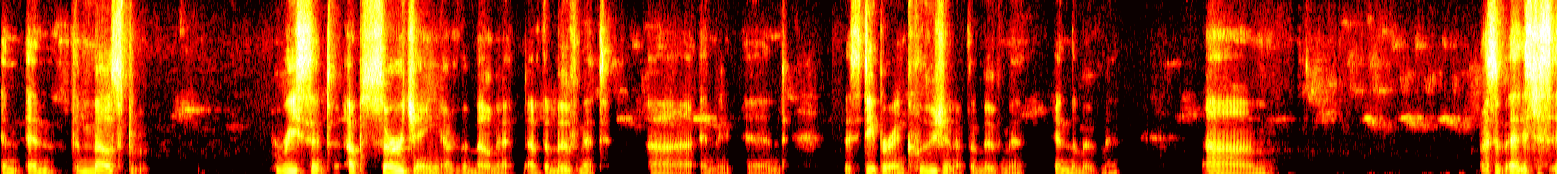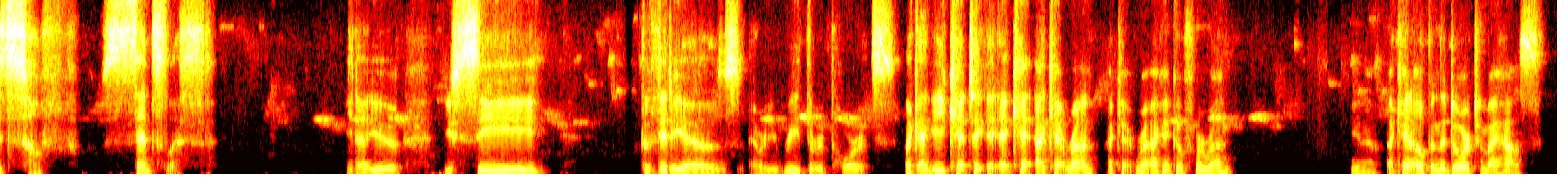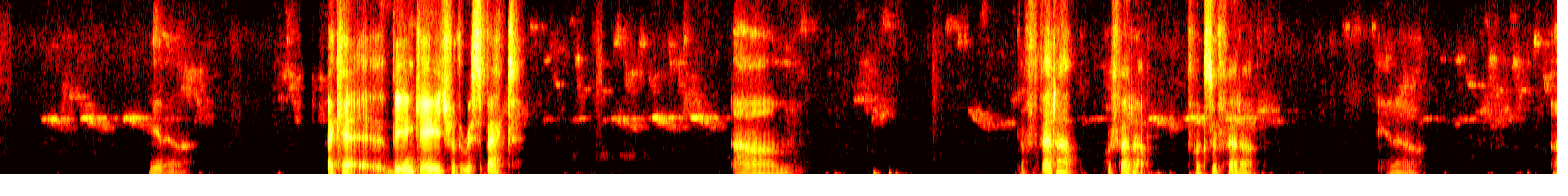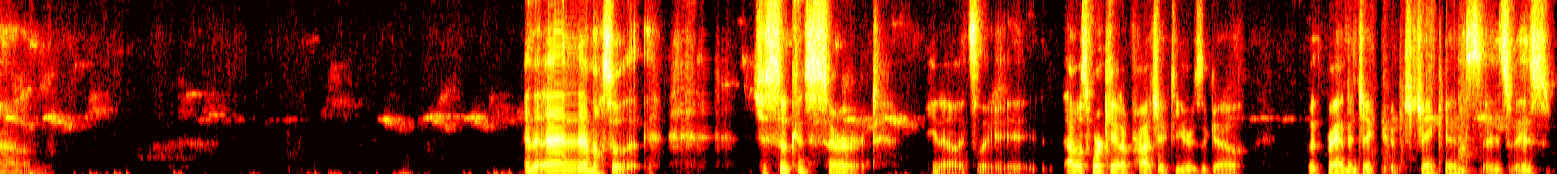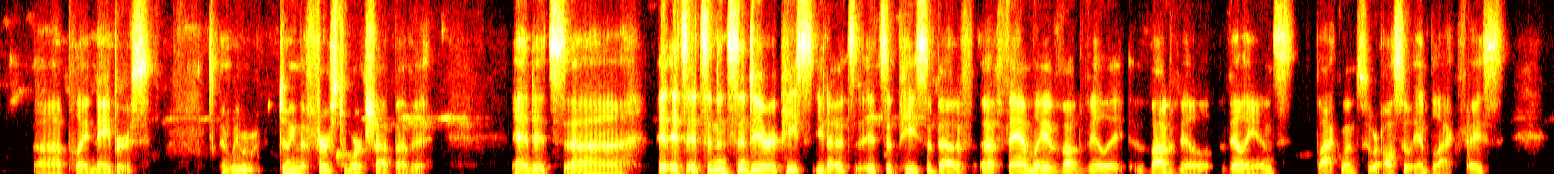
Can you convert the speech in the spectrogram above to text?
in, the most recent upsurging of the moment of the movement uh, and and this deeper inclusion of the movement in the movement um, it's, it's just it's so senseless. You know you you see the videos or you read the reports. Like I, you can't take i can't i can't run. I can't run. I can't go for a run. You know i can't open the door to my house. You know i can't be engaged with respect. Um we're fed up. We're fed up. Folks are fed up. You know um and then and i'm also just so concerned you know it's like i was working on a project years ago with Branden Jacobs-Jenkins his, his uh, play Neighbors, and we were doing the first workshop of it, and it's uh, it, it's it's an incendiary piece. You know, it's it's a piece about a, a family of vaudeville vaudevillians, black ones who are also in blackface,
